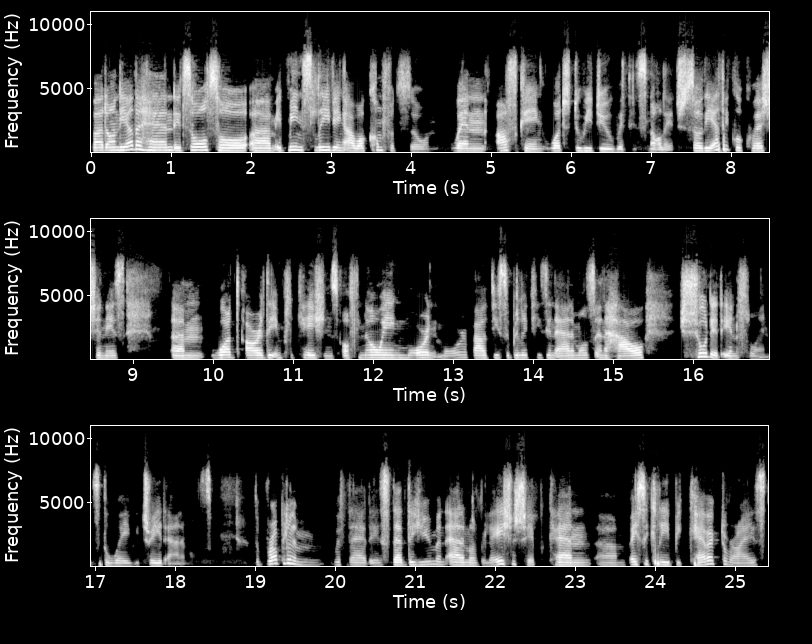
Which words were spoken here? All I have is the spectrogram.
But on the other hand, it's also, um, it means leaving our comfort zone when asking what do we do with this knowledge. So the ethical question is um, what are the implications of knowing more and more about disabilities in animals and how should it influence the way we treat animals? The problem with that is that the human animal relationship can um, basically be characterized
